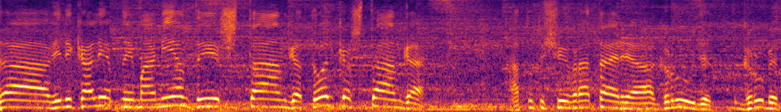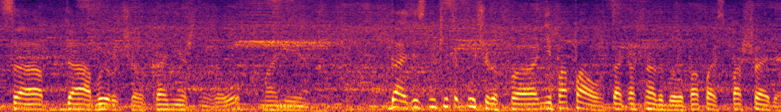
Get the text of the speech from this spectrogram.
Да, великолепный момент и штанга, только штанга. А тут еще и вратарь а, грудит, грубится, да, выручил, конечно же. Ох, момент. Да, здесь Никита Кучеров а, не попал так, как надо было попасть по шайбе.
